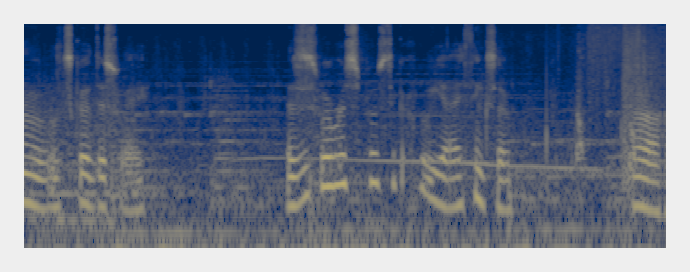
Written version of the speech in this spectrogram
Oh, let's go this way. Is this where we're supposed to go? Oh, yeah, I think so. Oh.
